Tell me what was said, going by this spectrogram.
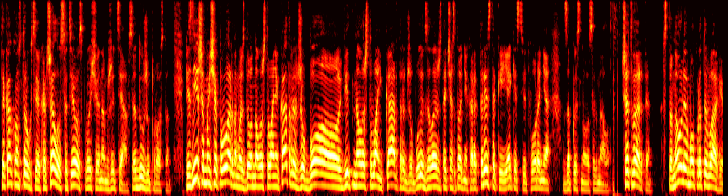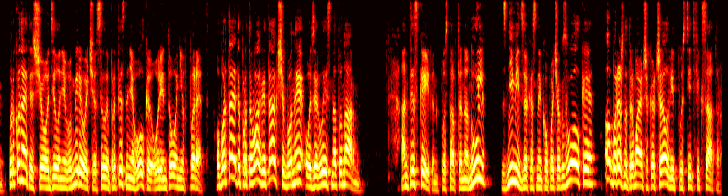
Така конструкція хедшелу суттєво спрощує нам життя. Все дуже просто. Пізніше ми ще повернемось до налаштування картриджу, бо від налаштувань картриджу будуть залежати частотні характеристики і якість відтворення записаного сигналу. Четверте. Встановлюємо противаги. Переконайтесь, що оділення вимірювача сили притиснення голки орієнтовані вперед. Обертайте противаги так, щоб вони одяглись на тонарм. Антискейтинг поставте на нуль. Зніміть захисний копачок з голки, обережно тримаючи качел, відпустіть фіксатор.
